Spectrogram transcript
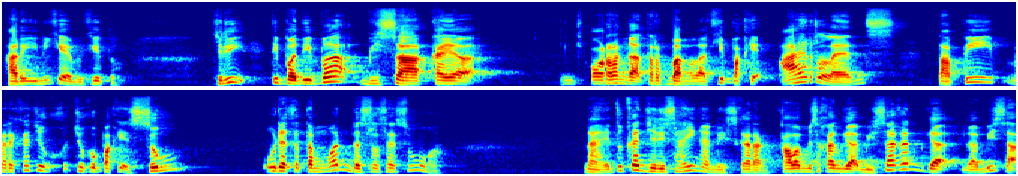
Hari ini kayak begitu. Jadi tiba-tiba bisa kayak orang nggak terbang lagi pakai Airlines, tapi mereka cukup, cukup pakai Zoom, udah ketemuan, udah selesai semua. Nah itu kan jadi saingan nih sekarang. Kalau misalkan nggak bisa kan nggak nggak bisa.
